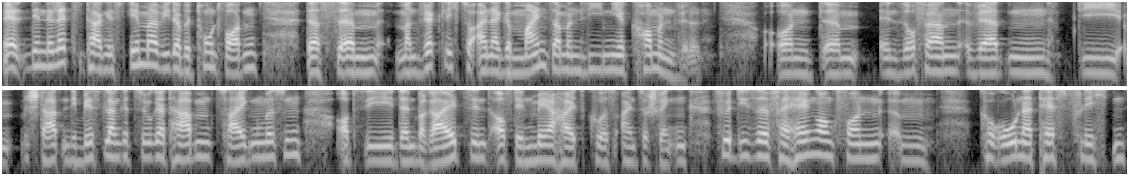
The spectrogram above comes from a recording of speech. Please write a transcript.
In den letzten Tagen ist immer wieder betont worden, dass ähm, man wirklich zu einer gemeinsamen Linie kommen will. Und ähm, insofern werden die ähm, Staaten, die bislang gezögert haben, zeigen müssen, ob sie denn bereit sind, auf den Mehrheitskurs einzuschwenken. Für diese Verhängung von ähm, Corona-Testpflichten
